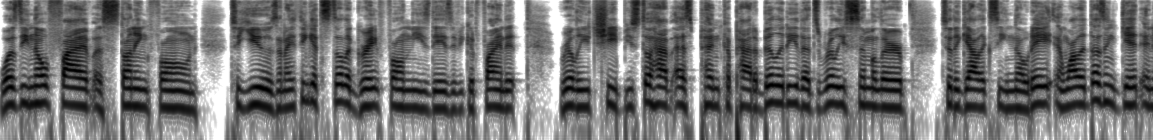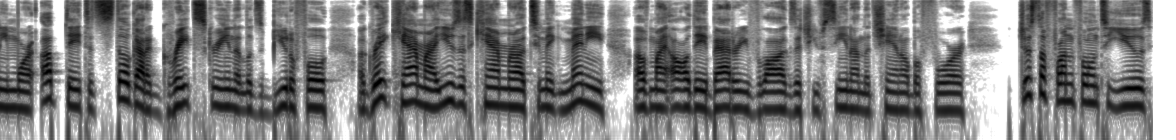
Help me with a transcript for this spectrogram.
was the Note 5 a stunning phone to use. And I think it's still a great phone these days if you could find it really cheap. You still have S Pen compatibility that's really similar to the Galaxy Note 8. And while it doesn't get any more updates, it's still got a great screen that looks beautiful, a great camera. I use this camera to make many of my all day battery vlogs that you've seen on the channel before just a fun phone to use.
